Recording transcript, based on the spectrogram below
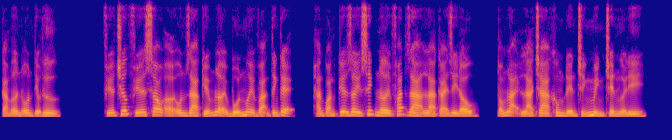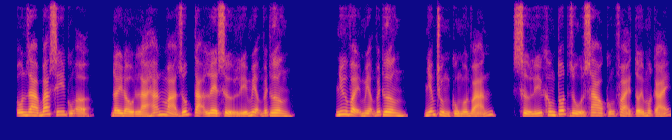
cảm ơn ôn tiểu thư. Phía trước phía sau ở ôn gia kiếm lời 40 vạn tinh tệ, hắn quản kia dây xích nơi phát ra là cái gì đâu, tóm lại là cha không đến chính mình trên người đi. Ôn gia bác sĩ cũng ở, đây đầu là hắn mà giúp tạ lê xử lý miệng vết thương. Như vậy miệng vết thương, nhiễm trùng cùng ôn ván, xử lý không tốt dù sao cũng phải tới một cái.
